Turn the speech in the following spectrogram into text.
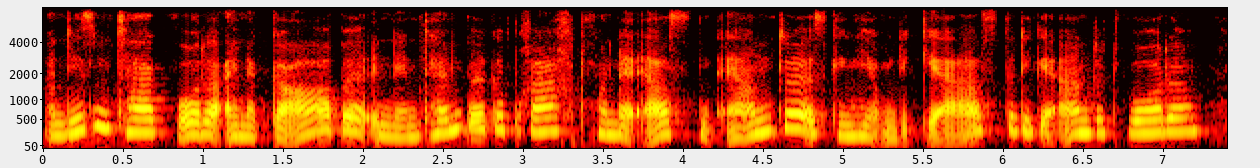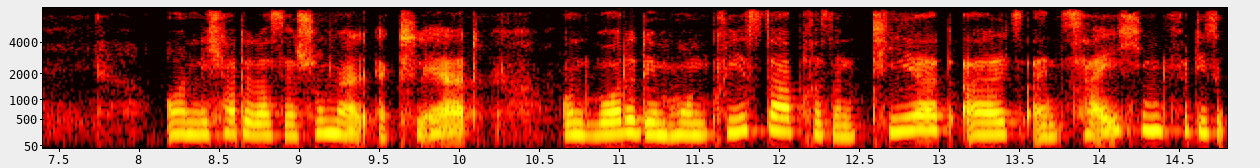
An diesem Tag wurde eine Garbe in den Tempel gebracht von der ersten Ernte. Es ging hier um die Gerste, die geerntet wurde. Und ich hatte das ja schon mal erklärt und wurde dem hohen Priester präsentiert als ein Zeichen für diese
